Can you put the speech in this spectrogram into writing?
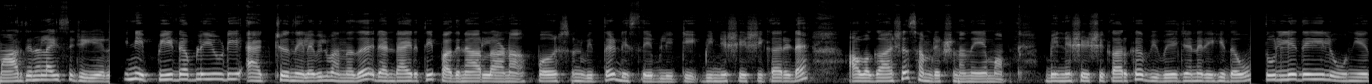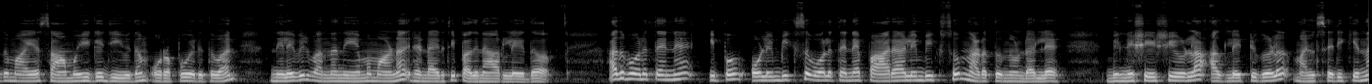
മാർജിനലൈസ് ചെയ്യരുത്. ഇനി പി ഡബ്ല്യു ഡി ആക്ട് നിലവിൽ വന്നത് രണ്ടായിരത്തി പതിനാറിലാണ് പേഴ്സൺ വിത്ത് ഡിസേബിലിറ്റി ഭിന്നശേഷിക്കാരുടെ അവകാശ സംരക്ഷണ നിയമം. ഭിന്നശേഷിക്കാർക്ക് വിവേചനരഹിതവും തുല്യതയിലൂന്നിയതുമായ സാമൂഹിക ജീവിതം ഉറപ്പുവരുത്തുവാൻ നിലവിൽ വന്ന നിയമമാണ് രണ്ടായിരത്തി പതിനാറിലേത് അതുപോലെ തന്നെ ഇപ്പം ഒളിമ്പിക്സ് പോലെ തന്നെ പാരാലിമ്പിക്സും നടത്തുന്നുണ്ടല്ലേ ഭിന്നശേഷിയുള്ള അത്ലറ്റുകൾ മത്സരിക്കുന്ന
